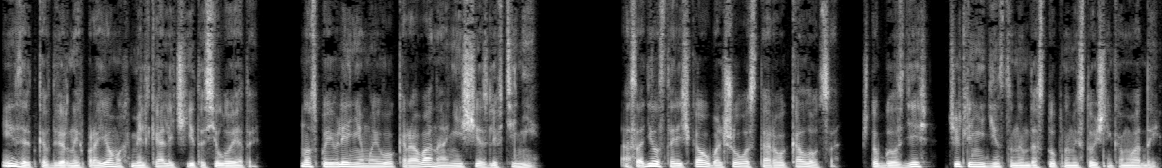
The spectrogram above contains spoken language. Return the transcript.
Изредка в дверных проемах мелькали чьи-то силуэты, но с появлением моего каравана они исчезли в тени. Осадил старичка у большого старого колодца, что был здесь чуть ли не единственным доступным источником воды.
